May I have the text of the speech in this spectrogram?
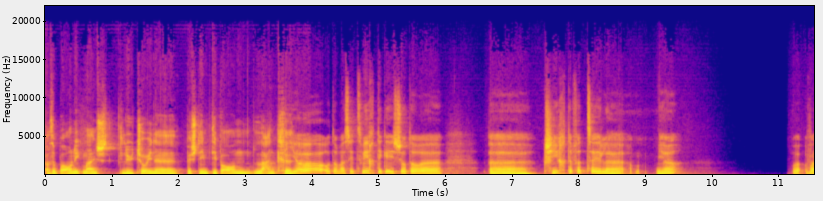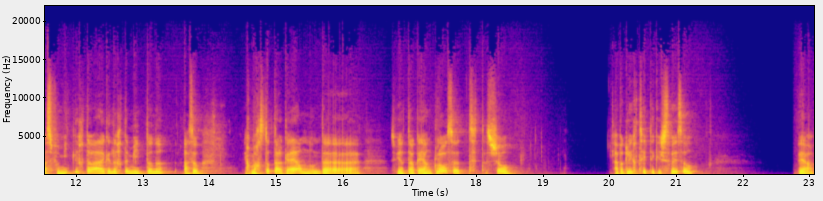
Also Bahnung meinst du, die Leute schon in eine bestimmte Bahn lenken? Ja, oder was jetzt wichtig ist, oder äh, äh, Geschichten erzählen. Ja. Wa- Was vermittle ich da eigentlich damit? Oder? Also, ich mache es total gern und äh, es wird auch gern gelesen, das schon. Aber gleichzeitig ist es wie so, ja,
